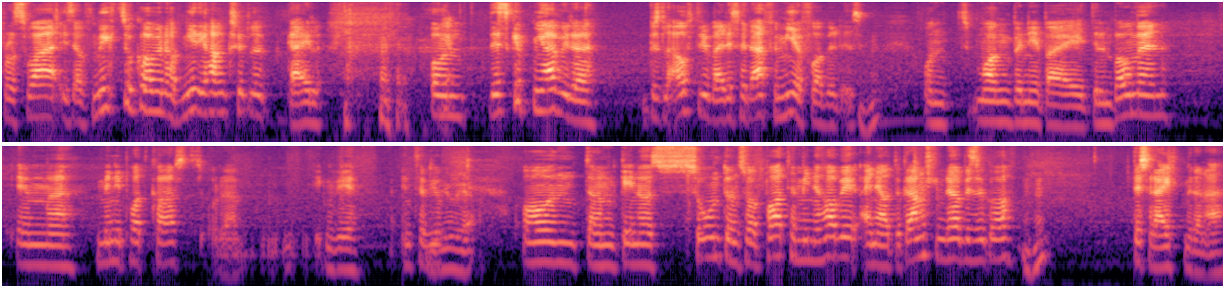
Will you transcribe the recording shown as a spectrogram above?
François ist auf mich zugekommen, hat mir die Hand geschüttelt, geil. Und das gibt mir auch wieder ein bisschen Auftrieb, weil das halt auch für mich ein Vorbild ist. Mhm. Und morgen bin ich bei Dylan Bowman im äh, Mini-Podcast oder irgendwie Interview. Ja. Und dann gehen noch so und und so ein paar Termine habe ich, eine Autogrammstunde habe ich sogar. Mhm. Das reicht mir dann auch.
